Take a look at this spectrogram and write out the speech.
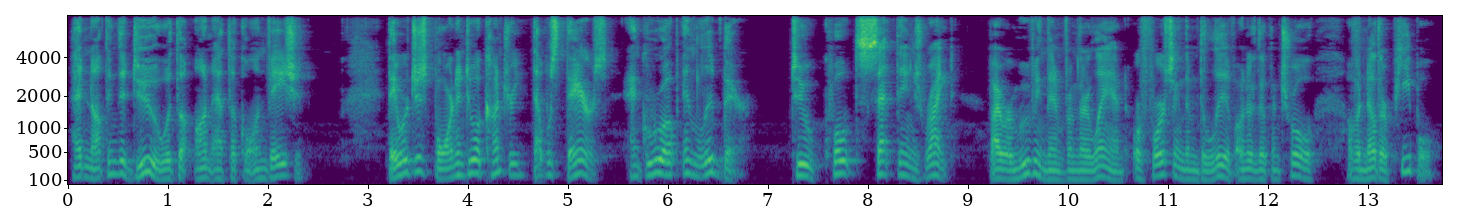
had nothing to do with the unethical invasion. They were just born into a country that was theirs and grew up and lived there. To, quote, set things right by removing them from their land or forcing them to live under the control of another people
